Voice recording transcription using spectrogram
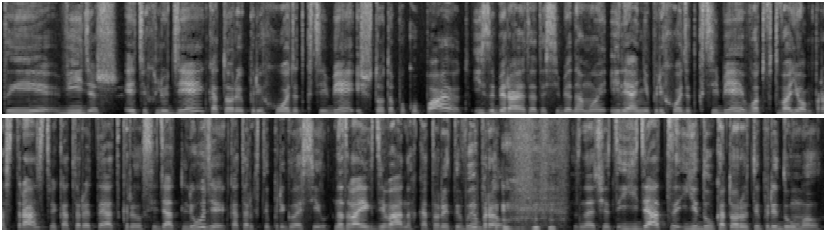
ты видишь этих людей, которые приходят к тебе и что-то покупают и забирают это себе домой, или они приходят к тебе, и вот в твоем пространстве, которое ты открыл, сидят люди, которых ты пригласил, на твоих диванах, которые ты выбрал, значит, едят еду, которую ты придумал,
